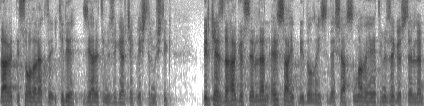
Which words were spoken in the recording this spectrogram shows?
davetlisi olarak da ikili ziyaretimizi gerçekleştirmiştik. Bir kez daha gösterilen ev sahipliği dolayısıyla, şahsıma ve heyetimize gösterilen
